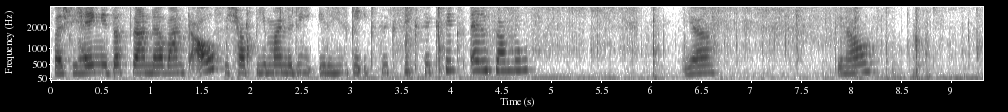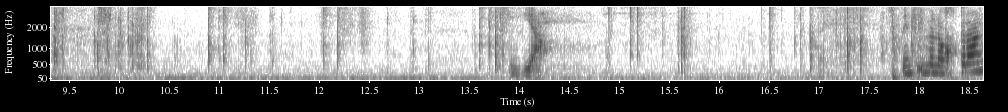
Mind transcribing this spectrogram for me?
Weil ich hänge das da an der Wand auf. Ich habe hier meine riesige XXXXL-Sammlung. Ja. Genau. Ja. Ich bin jetzt immer noch dran.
